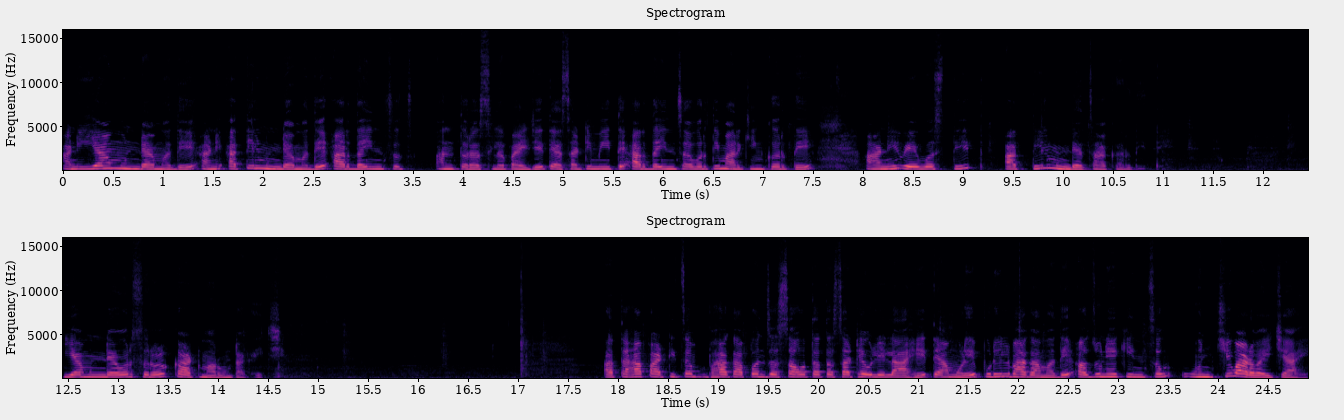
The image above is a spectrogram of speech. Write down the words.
आणि या मुंड्यामध्ये आणि आतील मुंड्यामध्ये अर्धा इंचच अंतर असलं पाहिजे. त्यासाठी मी इथे अर्धा इंचावरती मार्किंग करते आणि व्यवस्थित आतील मुंड्याचा आकार देते. या मुंड्यावर सरळ काट मारून टाकायची. आता हा पाठीचा भाग आपण जसा होता तसा ठेवलेला आहे. त्यामुळे पुढील भागामध्ये अजून एक इंच उंची वाढवायची आहे.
